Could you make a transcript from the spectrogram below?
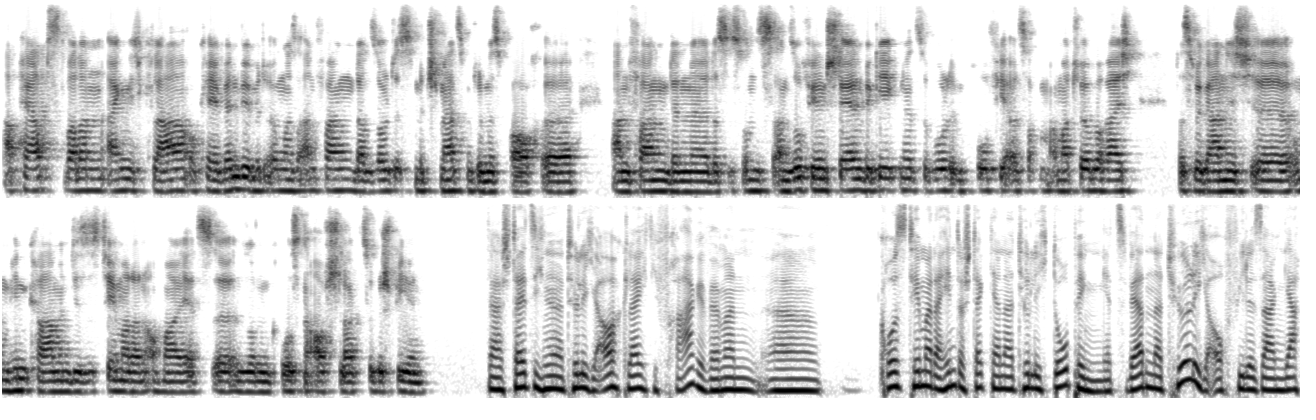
ab Herbst war dann eigentlich klar, okay, wenn wir mit irgendwas anfangen, dann sollte es mit Schmerzmittelmissbrauch äh, anfangen, denn äh, das ist uns an so vielen Stellen begegnet, sowohl im Profi- als auch im Amateurbereich, dass wir gar nicht äh, umhin kamen, dieses Thema dann auch mal jetzt äh, in so einem großen Aufschlag zu bespielen. Da stellt sich natürlich auch gleich die Frage, wenn man äh, großes Thema dahinter steckt ja natürlich Doping. Jetzt werden natürlich auch viele sagen, ja,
